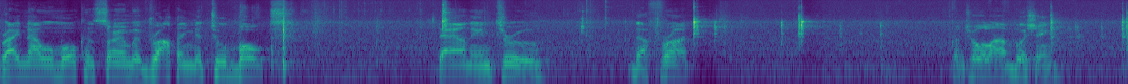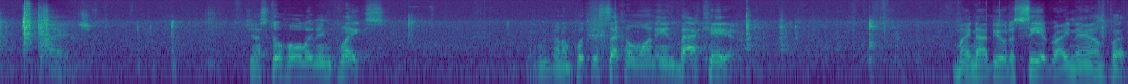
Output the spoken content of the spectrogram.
Right now we're more concerned with dropping the two bolts down in through the front control arm bushing flange just to hold it in place. And we're going to put the second one in back here. Might not be able to see it right now, but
